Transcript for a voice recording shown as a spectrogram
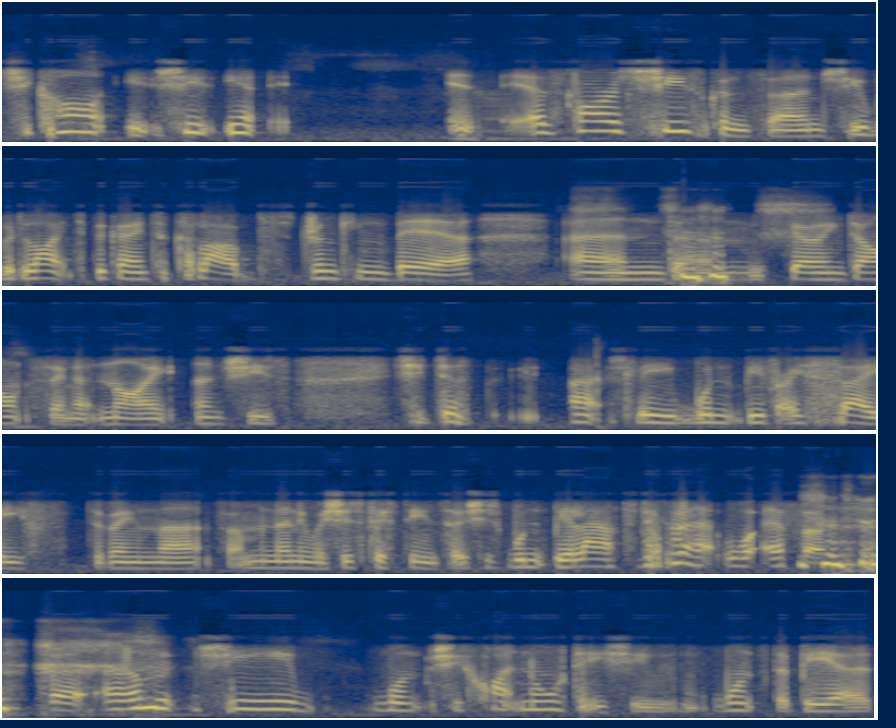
she can't. She as far as she's concerned, she would like to be going to clubs, drinking beer, and um, going dancing at night. And she's she just actually wouldn't be very safe doing that. I mean, anyway, she's 15, so she wouldn't be allowed to do that, whatever. but um, she wants she's quite naughty. She wants to be a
